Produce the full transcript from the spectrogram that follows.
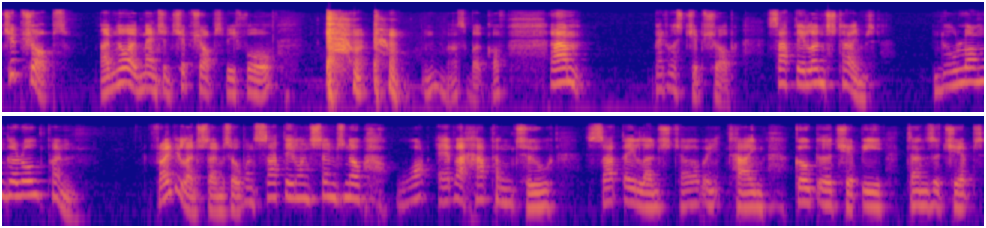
chip shops. I know I've mentioned chip shops before. mm, that's about cough. Um, Bedwars Chip Shop. Saturday lunchtimes no longer open. Friday lunchtimes open. Saturday lunchtimes no. Whatever happened to Saturday lunch time, go to the chippy, tons of chips,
